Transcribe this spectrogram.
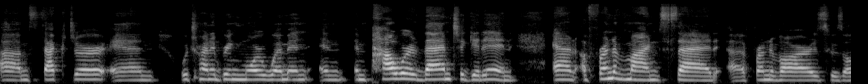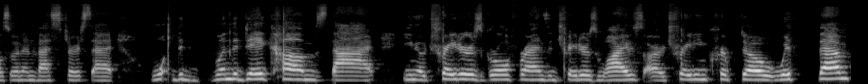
um, sector, and we're trying to bring more women and empower them to get in. And a friend of mine said, a friend of ours who's also an investor said, when the day comes that you know traders girlfriends and traders wives are trading crypto with them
